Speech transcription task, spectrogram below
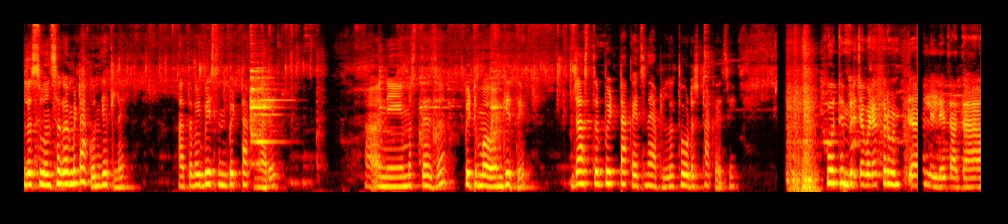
लसूण सगळं मी टाकून घेतलं आहे आता मी बेसन पीठ टाकणार आहे. आणि मस्त ह्याचं पीठ मळून घेते. जास्त पीठ टाकायचं नाही आपल्याला थोडंच टाकायचं आहे कोथिंबीरच्या वड्या करून झालेल्या आहेत. आता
